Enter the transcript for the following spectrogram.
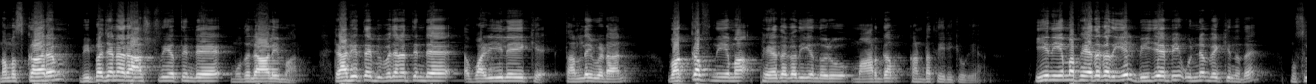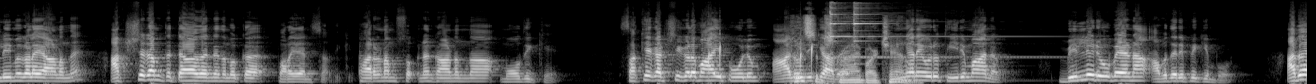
നമസ്കാരം. വിഭജന രാഷ്ട്രീയത്തിന്റെ മുതലാളിമാർ. രാജ്യത്തെ വിഭജനത്തിന്റെ വഴിയിലേക്ക് തള്ളിവിടാൻ വക്കഫ് നിയമ ഭേദഗതി എന്നൊരു മാർഗം കണ്ടെത്തിയിരിക്കുകയാണ്. ഈ നിയമ ഭേദഗതിയിൽ ബി ജെ പി ഉന്നം വയ്ക്കുന്നത് മുസ്ലിമുകളെയാണെന്ന് അക്ഷരം തെറ്റാതെ തന്നെ നമുക്ക് പറയാൻ സാധിക്കും. ഭരണം സ്വപ്നം കാണുന്ന മോദിക്ക് സഖ്യകക്ഷികളുമായി പോലും ആലോചിക്കാതെ. ഇങ്ങനെ ഒരു തീരുമാനം ബില്ല് രൂപേണ അവതരിപ്പിക്കുമ്പോൾ അത്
